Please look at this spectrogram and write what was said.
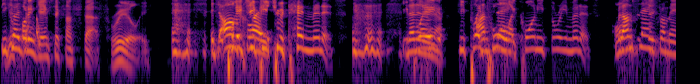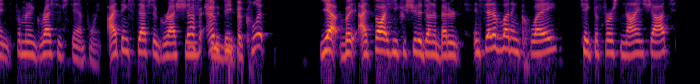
you're because putting game six on Steph, really. it's He on played Klay. GP2 10 minutes. He No, no, no, played no. he played I'm Poole saying- like 23 minutes. But I'm saying from an from an aggressive standpoint, I think Steph's aggression. Steph emptied been- the clip. Yeah, but I thought he should have done a better. Instead of letting Klay take the first nine shots,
